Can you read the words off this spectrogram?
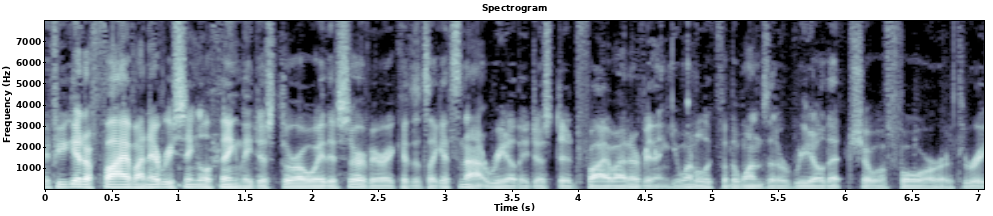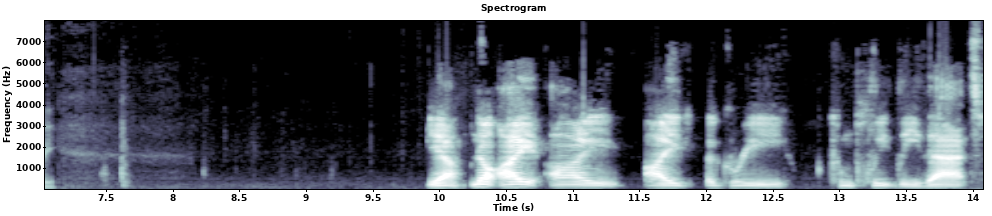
if you get a five on every single thing, they just throw away the survey because it's like it's not real. They just did five on everything. You want to look for the ones that are real that show a four or a three. Yeah, no, I I I agree completely that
